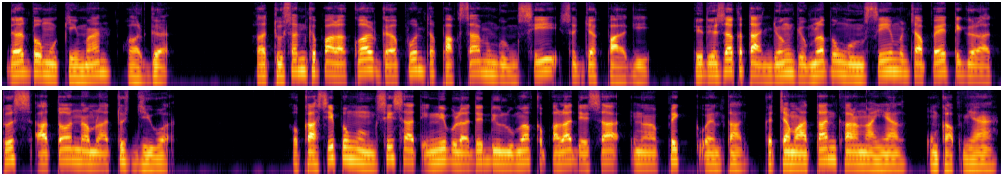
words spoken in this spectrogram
dan pemukiman warga. Ratusan kepala keluarga pun terpaksa mengungsi sejak pagi. Di desa Ketanjung jumlah pengungsi mencapai 300 atau 600 jiwa. Lokasi pengungsi saat ini berada di rumah kepala desa Ngaplik Wentan, kecamatan Karangayal, ungkapnya.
